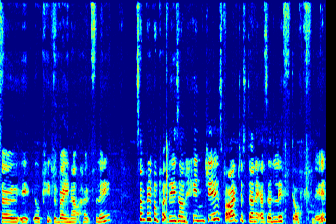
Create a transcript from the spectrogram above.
so it, will keep the rain out hopefully. Some people put these on hinges but I've just done it as a lift off lid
